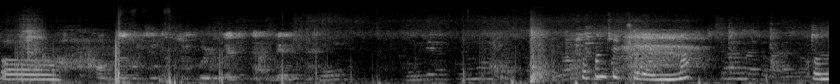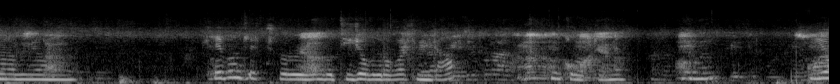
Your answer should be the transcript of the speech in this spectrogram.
어... 첫 번째 줄에 없나? 그러면 세 번째 줄을 한번 뒤져보도록 하겠습니다. 첫 번째 없다면 이야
